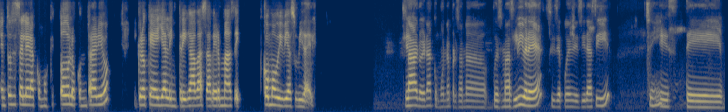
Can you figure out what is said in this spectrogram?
Entonces él era como que todo lo contrario y creo que a ella le intrigaba saber más de cómo vivía su vida él. Claro, era como una persona pues más libre, si se puede decir así. Sí. Este,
